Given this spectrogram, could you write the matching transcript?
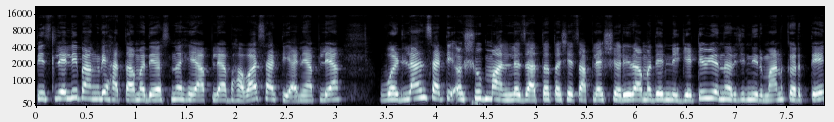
पिचलेली बांगडी हातामध्ये असणं हे आपल्या भावासाठी आणि आपल्या वडिलांसाठी अशुभ मानलं जातं. तसेच आपल्या शरीरामध्ये निगेटिव्ह एनर्जी निर्माण करते.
